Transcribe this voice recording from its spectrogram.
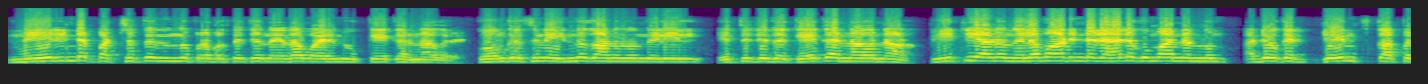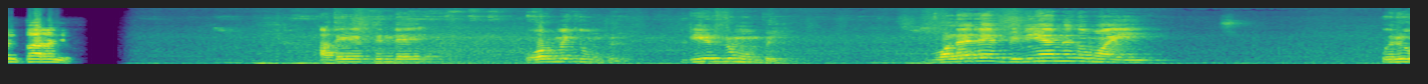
നേരിന്റെ പക്ഷത്ത് നിന്ന് പ്രവർത്തിച്ച നേതാവായിരുന്നു കെ കരുണാകരൻ. കോൺഗ്രസിനെ ഇന്ന് കാണുന്ന നിലയിൽ എത്തിച്ചത് കെ കരുണാകരനാണ്. പി ടിയാണ് നിലപാടിന്റെ രാജകുമാരനെന്നും അഡ്വക്കേറ്റ് ജെയിംസ് കാപ്പൻ പറഞ്ഞു. അദ്ദേഹത്തിന്റെ ഓർമ്മയ്ക്ക് മുമ്പിൽ ലീഡറിന് മുമ്പിൽ വളരെ വിനയാന്വിതമായി ഒരു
